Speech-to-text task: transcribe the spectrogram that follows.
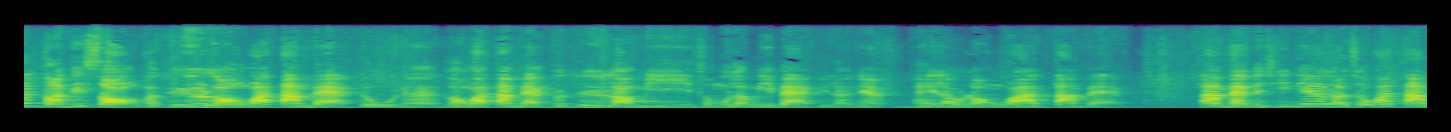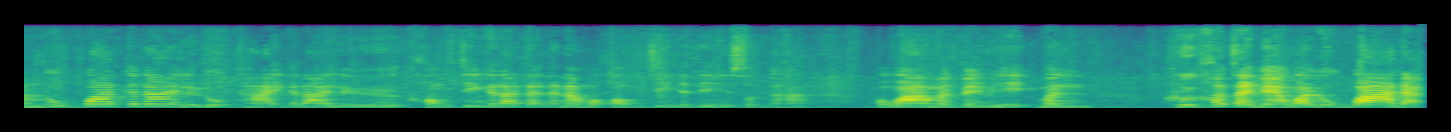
ขั้นตอนที่ 2 ก็คือลองวาดตามแบบดูนะคะลองวาดตามแบบก็คือเรามีสมมุติเรามีแบบอยู่แล้วเนี่ยให้เราลองวาดตามแบบ ตามแบบในที่นี้เราจะวาดตามรูปวาดก็ได้ หรือรูปถ่ายก็ได้ หรือของจริงก็ได้แต่แนะนำว่าของจริงจะดีที่สุดนะคะ เพราะว่ามันเป็นวิธีมันคือเข้าใจแม้ว่ารูปวาดอะ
